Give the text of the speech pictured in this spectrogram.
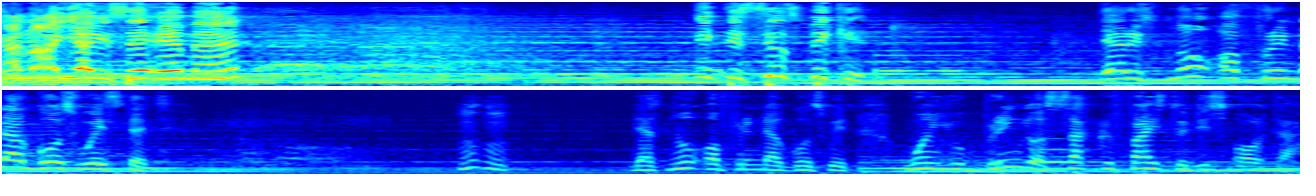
Can I hear you say amen? It is still speaking. There is no offering that goes wasted. Mm-mm. There's no offering that goes with. When you bring your sacrifice to this altar,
